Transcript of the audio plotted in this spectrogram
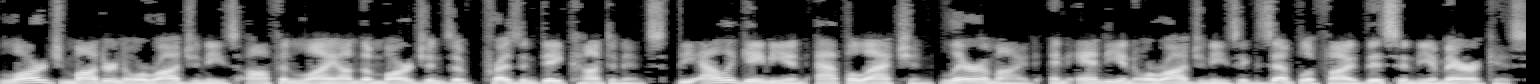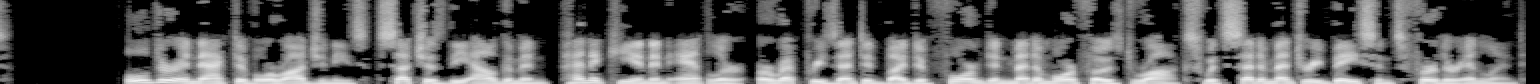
Large modern orogenies often lie on the margins of present-day continents. The Alleghanian, Appalachian, Laramide, and Andean orogenies exemplify this in the Americas. Older inactive orogenies, such as the Algoman, Penokean and Antler, are represented by deformed and metamorphosed rocks with sedimentary basins further inland.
